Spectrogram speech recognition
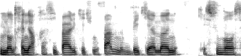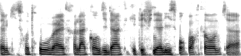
une entraîneur principale qui est une femme, donc Becky Hammon, qui est souvent celle qui se retrouve à être la candidate et qui était finaliste pour Portland. Qui a,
